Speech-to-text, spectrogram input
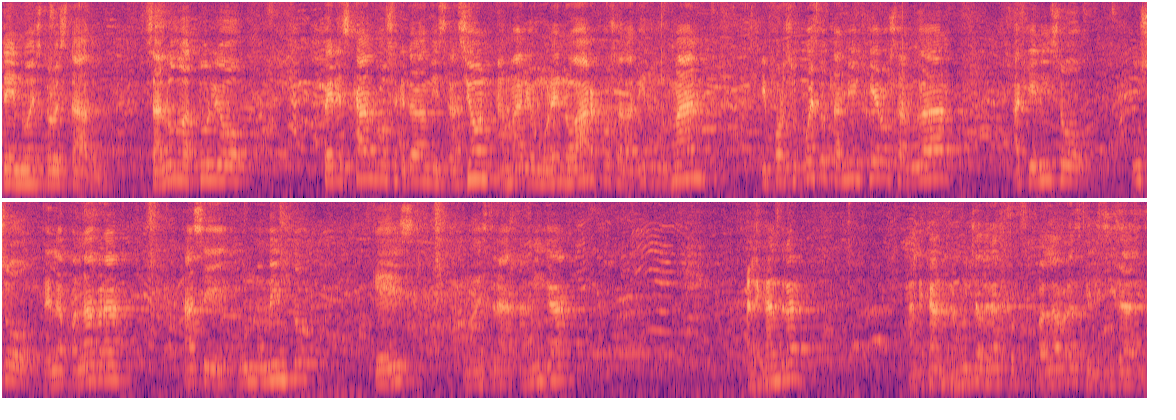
de nuestro Estado. Saludo a Tulio Pérez Calvo, secretario de Administración, a Mario Moreno Arcos, a David Guzmán y por supuesto también quiero saludar a quien hizo uso de la palabra hace un momento, que es nuestra amiga Alejandra. Alejandra, muchas gracias por tus palabras, felicidades.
